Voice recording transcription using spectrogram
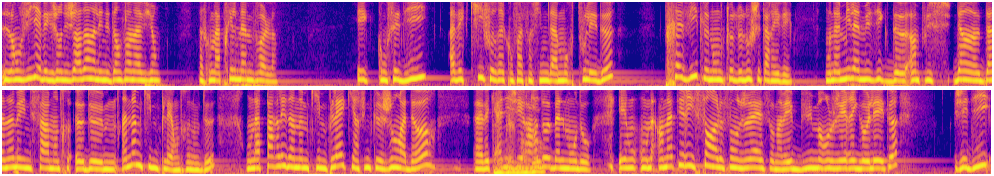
l'envie avec Jean Dujardin elle est née dans un avion parce qu'on a pris le même vol et qu'on s'est dit avec qui il faudrait qu'on fasse un film d'amour tous les deux? Très vite le nom de Claude Lelouch est arrivé On a mis la musique plus d'un homme et une femme entre euh, de un homme qui me plaît entre nous deux. On a parlé d'un homme qui me plaît, qui est un film que Jean adore. Avec Avec Annie Belmondo. Girardot et Belmondo. Et on, on a- en atterrissant à Los Angeles, on avait bu, mangé, rigolé et tout. J'ai dit,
